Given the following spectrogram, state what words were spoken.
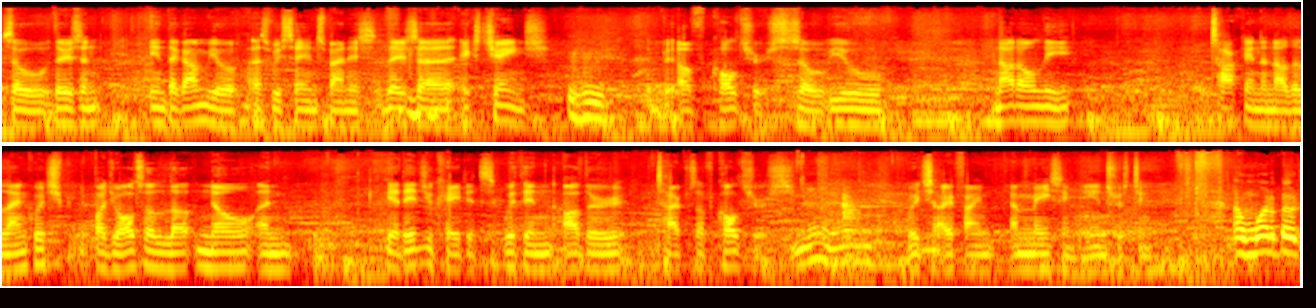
So there's an intercambio, as we say in Spanish. There's an mm-hmm. exchange mm-hmm. of cultures. So you not only talk in another language, but you also lo- know and get educated within other types of cultures, which I find amazingly interesting. And what about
